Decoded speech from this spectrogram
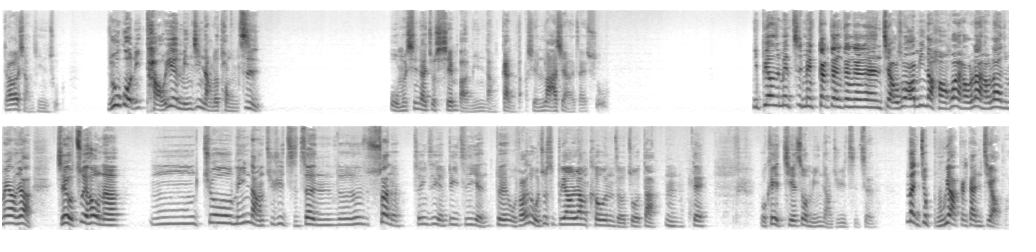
大家要想清楚，如果你讨厌民进党的统治，我们现在就先把民进党干倒，先拉下来再说。你不要在那边字面干干干干干叫说啊，民进党好坏好烂好烂怎么样怎么样？结果最后呢，嗯，就民党继续执政，呃，算了，睁一只眼闭一只眼。对，我反正我就是不要让柯文哲做大。嗯，对，我可以接受民党继续执政，那你就不要干干叫嘛。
